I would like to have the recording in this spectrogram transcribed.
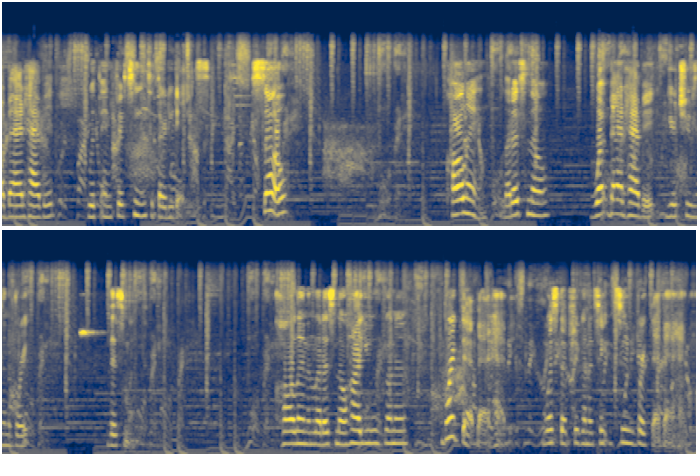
a bad habit within 15 to 30 days. So, Call in. Let us know what bad habit you're choosing to break this month. Call in and let us know how you're gonna break that bad habit. What steps you're going to take to break that bad habit.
